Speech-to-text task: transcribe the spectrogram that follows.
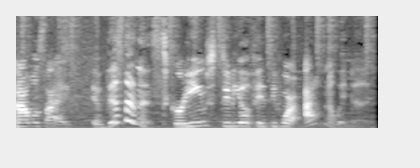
And I was like, if this doesn't scream Studio 54, I don't know what does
